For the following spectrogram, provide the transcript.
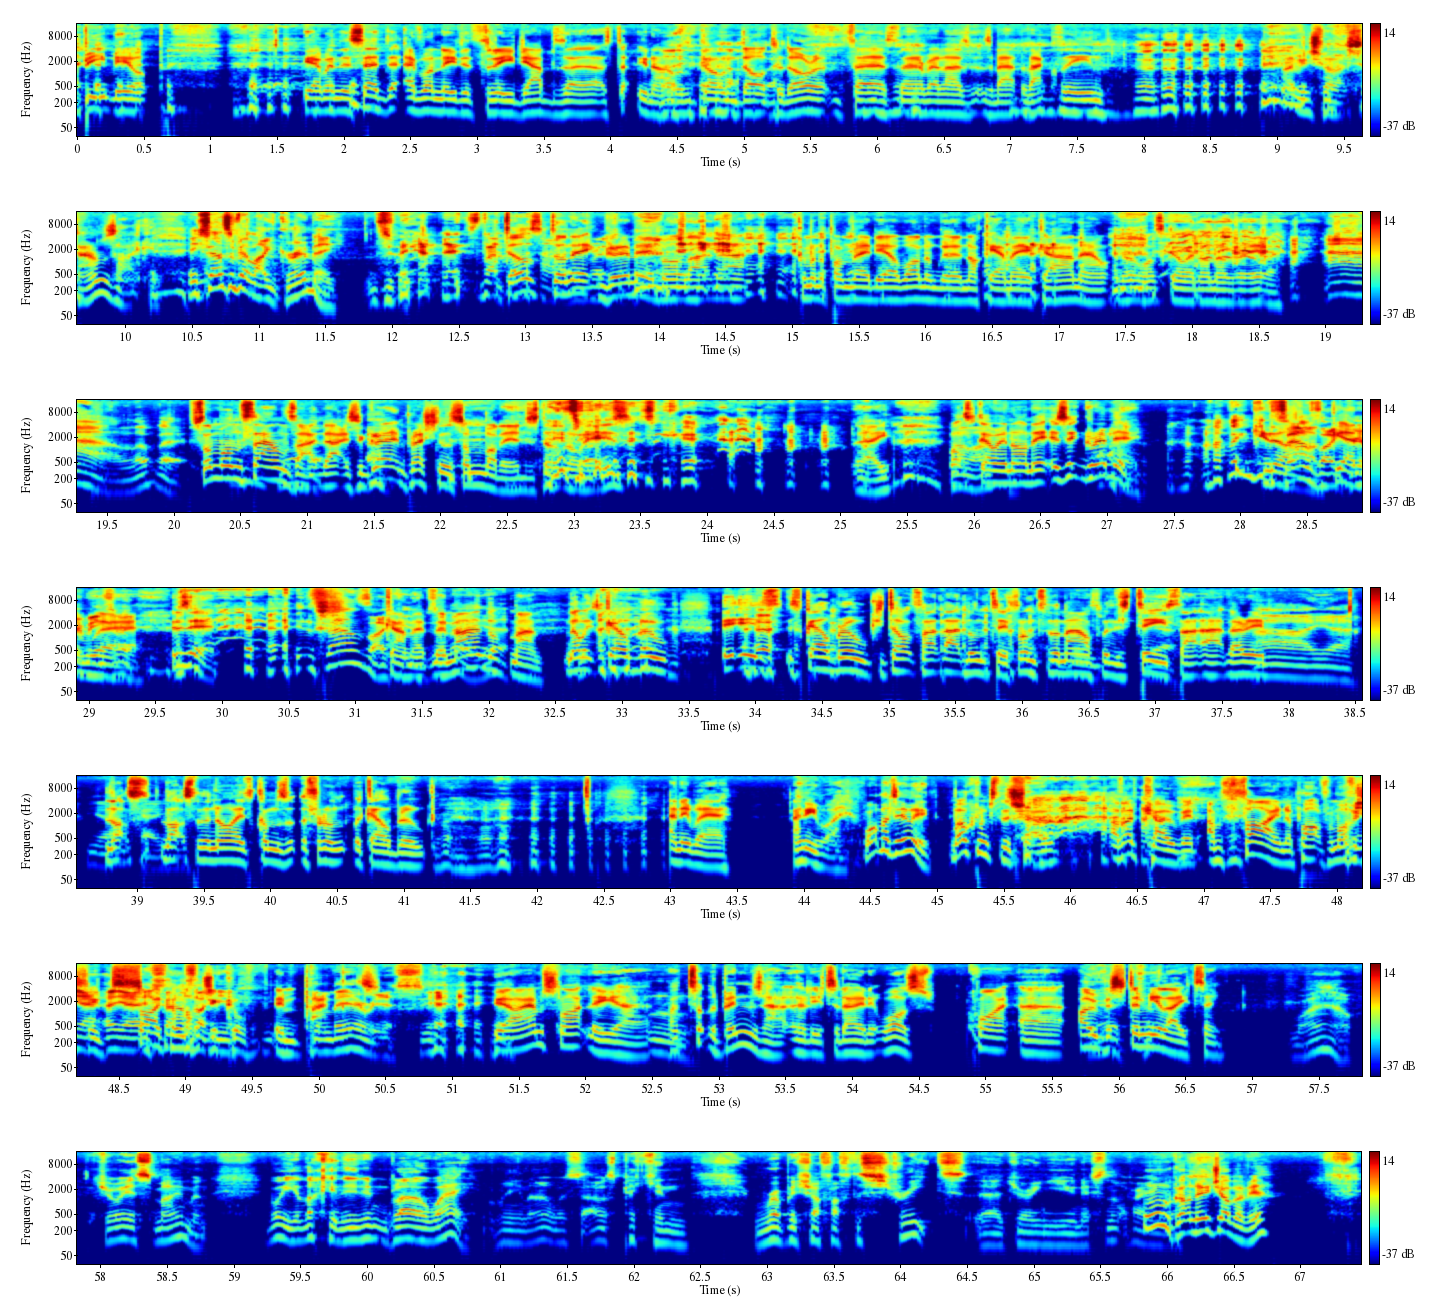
beat me up. Yeah, when they said that everyone needed three jabs, uh, st- you know, I was going door to door at first, then I realised it was about the vaccine. I'm not even sure that sounds like it. It sounds a bit like Grimmy. To be honest, It does, doesn't it? Grimmy, more like that. Coming up on Radio 1, I'm going to knock Amir Khan out. I don't know what's going on over here. Ah, I love it. Someone sounds like that. It's a great impression of somebody. I just don't know who it is. Hey, what's like going on here? Is it Grimmy? I think it No, sounds like get Grimmy. away. Is it? it sounds like Can't make my mind yeah. up, man. No, it's Kel Brook. It is. It's Kel Brook. He talks like that, doesn't he? Front of the mouth with his teeth like that. Very. Ah, yeah. yeah lots, okay, lots of the noise comes at the front with Kel Brook. anyway. Anyway, what am I doing? Welcome to the show. I've had COVID. I'm fine, apart from obviously Yeah, yeah, like psychological you- impact. Delirious. Yeah. Yeah. Yeah, I am slightly. Uh, I took the bins out earlier today, and it was quite uh, overstimulating. Wow, joyous moment. Well, you're lucky they didn't blow away. I mean, I was I was picking rubbish off off the street uh, during uni. It's not very. Oh, got a new job, have you?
